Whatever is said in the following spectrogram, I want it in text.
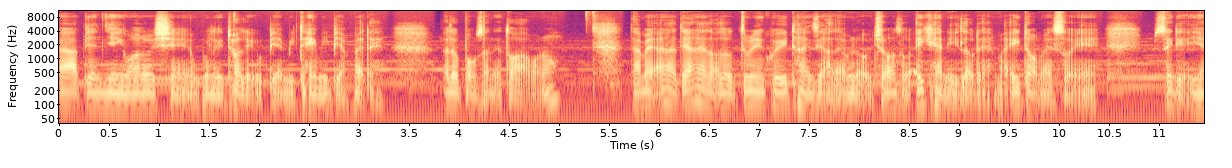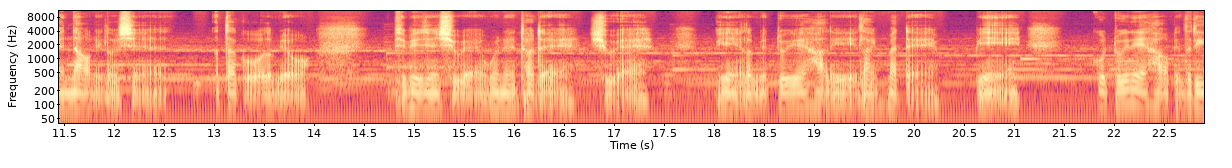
အဲ့ပြန်ငြိမ်သွားလို့ရှင်ဝင်လေထွက်လေကိုပြန်ပြီးထိမ့်ပြီးပြန်မှတ်တယ်အဲ့လိုပုံစံနဲ့သွားတာပေါ့နော်ဒါပေမဲ့အဲ့ဒါတရားထိုင်ဆိုအဲ့လိုသူရင်ခွေးထိုင်စရာလည်းမလိုကျွန်တော်ဆိုအိတ်ခန့်ကြီးလောက်တယ်မအိတ်တော့မယ်ဆိုရင်စိတ်တွေအရင်နောက်နေလို့ရှင်အသက်ကိုအဲ့လိုမျိုးဖြည်းဖြည်းချင်းရှူရယ်ဝင်နေထွက်တယ်ရှူရယ်ပြီးရင်အဲ့လိုမျိုးတွေးရဟာလေးလိုက်မှတ်တယ်ပြီးရင်ကိုတွေးနေတဲ့ဟာကိုပြန်သတိ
